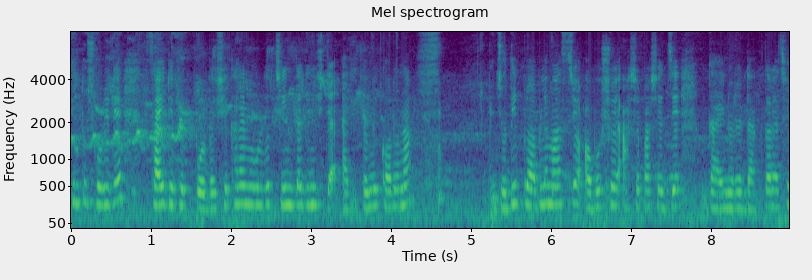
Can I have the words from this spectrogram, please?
কিন্তু শরীরে সাইড এফেক্ট পড়বে। সেখানে আমি বলব, চিন্তা জিনিসটা একদমই করো না। যদি প্রবলেম আসছে, অবশ্যই আশেপাশের যে গাইনোরের ডাক্তার আছে,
